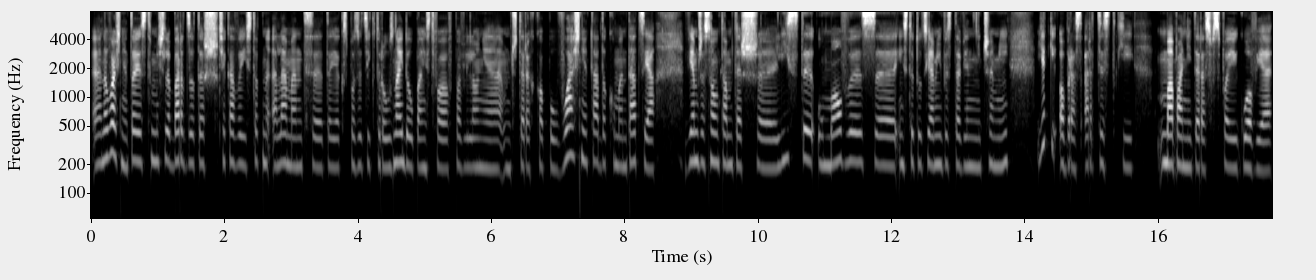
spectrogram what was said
E, no właśnie, to jest myślę bardzo też ciekawy, istotny element e, tej ekspozycji, którą znajdą Państwo w pawilonie Czterech Kopuł. Właśnie ta dokumentacja. Wiem, że są tam też e, listy, umowy z instytucjami wystawienniczymi. Jaki obraz artystki ma Pani teraz w swojej głowie,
